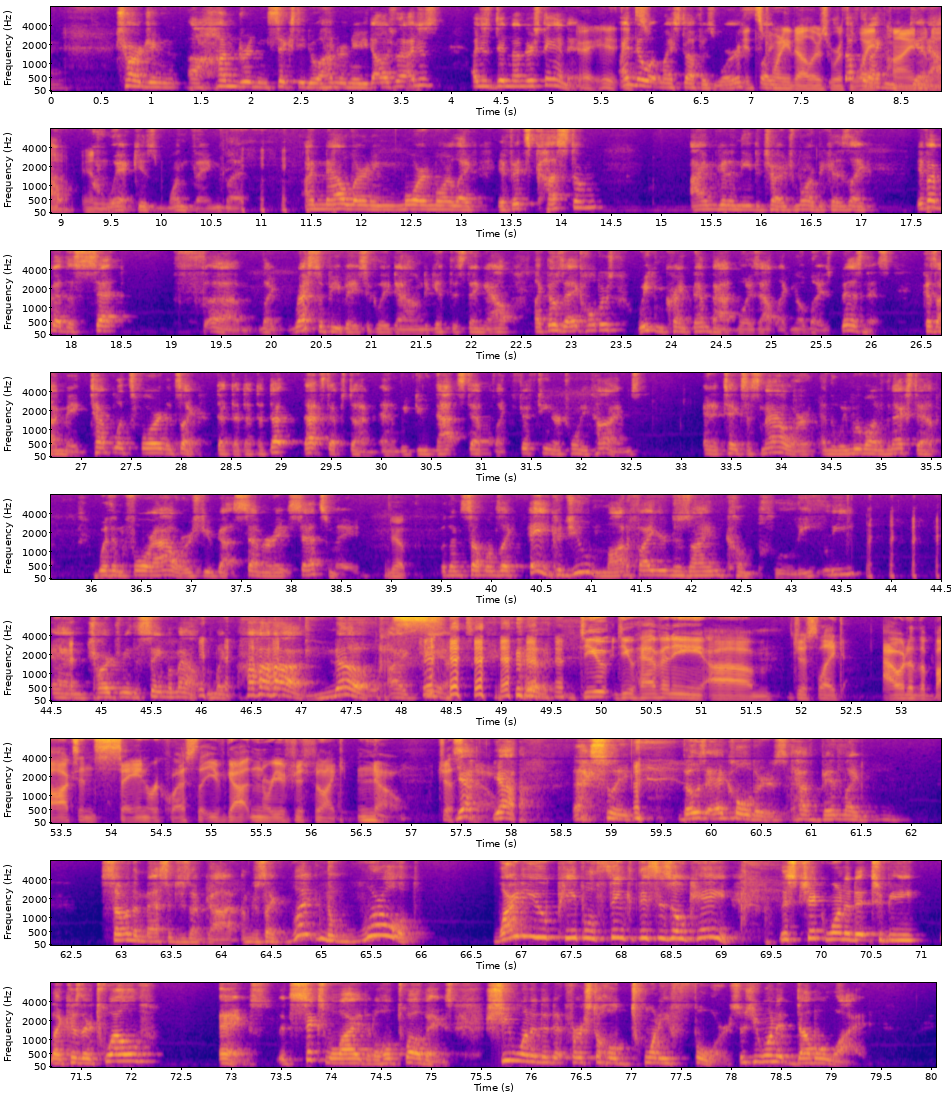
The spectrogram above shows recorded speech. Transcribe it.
charging 160 to 180 dollars for that. I just I just didn't understand it. It- I know what my stuff is worth. It's Like, twenty dollars worth of stuff that I white pine get and, a, out and quick is one thing, but I'm now learning more and more. Like if it's custom, I'm gonna need to charge more because like if I've got the set um, like recipe basically down to get this thing out, like those egg holders, we can crank them bad boys out like nobody's business because I made templates for it. It's like that that that that that step's done, and we do that step like 15 or 20 times, and it takes us an hour, and then we move on to the next step. Within four hours, you've got seven or eight sets made. yep. But then someone's like, "Hey, could you modify your design completely and charge me the same amount?" I'm like, "Ha ha ha! No, I can't." Do you do you have any um just like out of the box insane requests that you've gotten where you've just been like, no, just yeah, no. yeah. Actually, those egg holders have been like some of the messages I've got. I'm just like, "What in the world? Why do you people think this is okay?" This chick wanted it to be like because they're 12 eggs. It's six wide. It'll hold 12 eggs. She wanted it at first to hold 24. So she wanted double wide.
